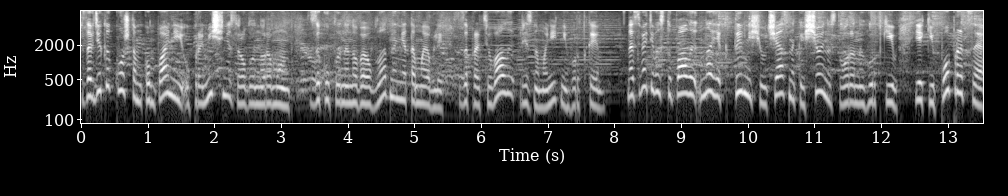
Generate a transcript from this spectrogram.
Завдяки коштам компанії у приміщенні зроблено ремонт, закуплене нове обладнання та меблі, запрацювали різноманітні гуртки. На святі виступали найактивніші учасники щойно створених гуртків, які, попри це,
